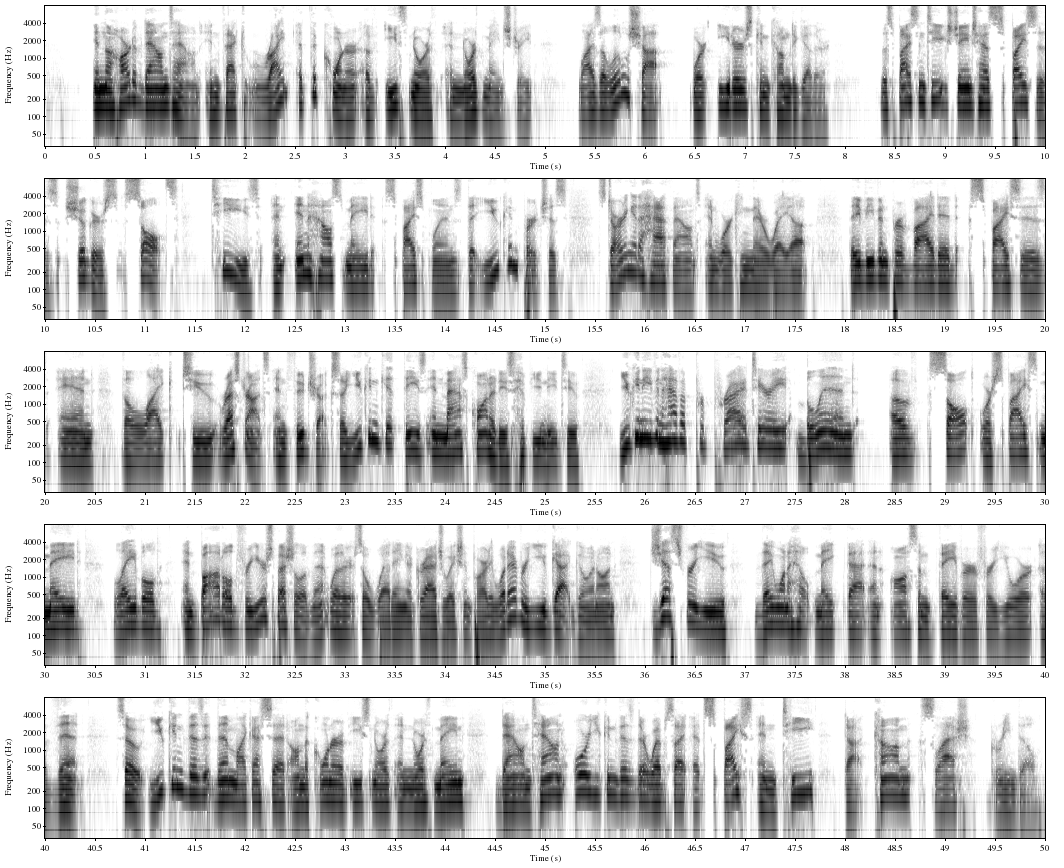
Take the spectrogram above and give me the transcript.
In the heart of downtown, in fact, right at the corner of East North and North Main Street, lies a little shop where eaters can come together. The Spice and Tea Exchange has spices, sugars, salts, teas, and in house made spice blends that you can purchase starting at a half ounce and working their way up. They've even provided spices and the like to restaurants and food trucks. So you can get these in mass quantities if you need to. You can even have a proprietary blend of salt or spice made, labeled, and bottled for your special event, whether it's a wedding, a graduation party, whatever you've got going on, just for you. They want to help make that an awesome favor for your event. So you can visit them, like I said, on the corner of East North and North Main downtown, or you can visit their website at spiceandtea.com slash Greenville.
